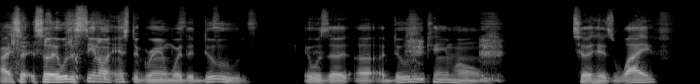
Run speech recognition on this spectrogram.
All right, so so it was a scene on Instagram where the dude, it was a, a a dude who came home to his wife.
